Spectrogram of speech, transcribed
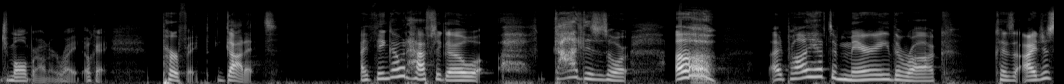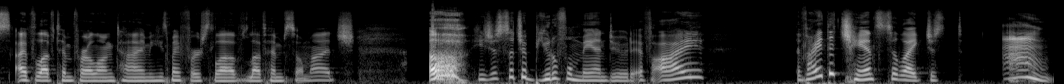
Jamal Browner right. Okay, perfect. Got it. I think I would have to go. God, this is hard. Oh, I'd probably have to marry The Rock because I just I've loved him for a long time. He's my first love. Love him so much. Ugh, he's just such a beautiful man, dude. If I if I had the chance to like just mm,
